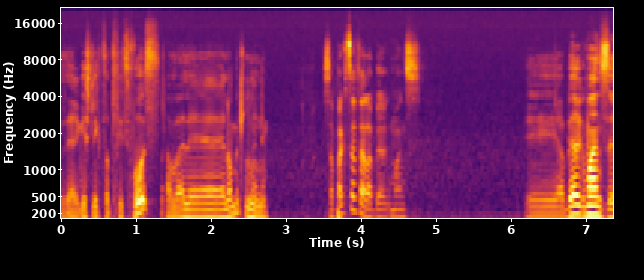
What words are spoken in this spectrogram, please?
זה הרגיש לי קצת פספוס, אבל אה, לא מתלוננים. ספר קצת על הברגמנס. הברגמן זה,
